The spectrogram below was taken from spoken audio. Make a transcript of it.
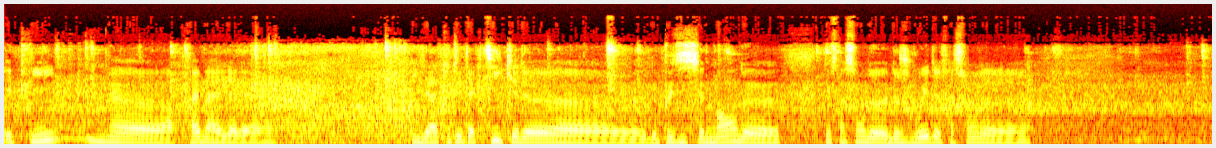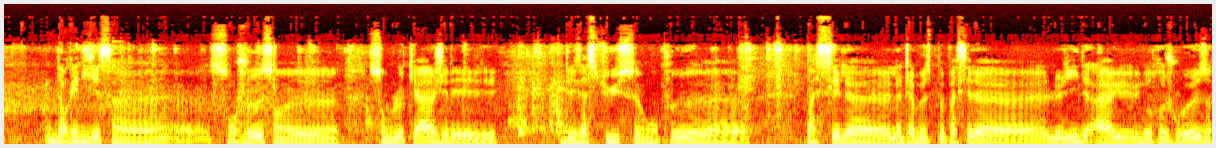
Et puis euh, après, bah, il y a il toutes les tactiques de, positionnement, de, façon de jouer, de façon de d'organiser son, jeu, son, euh, son blocage. Il y a des, astuces où on peut euh, passer le- la jammeuse peut passer le, le lead à une autre joueuse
